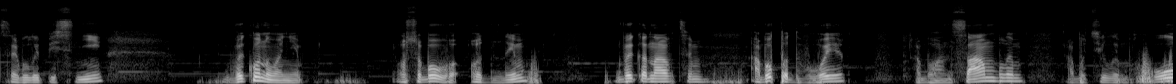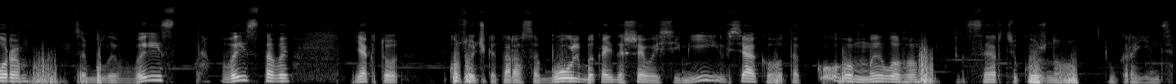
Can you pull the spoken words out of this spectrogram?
Це були пісні, виконувані особово одним виконавцем, або по двоє, або ансамблем, або цілим хором. Це були вистави, як то кусочки Тараса Бульби, Кайдашевої сім'ї і всякого такого милого серцю кожного українця.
